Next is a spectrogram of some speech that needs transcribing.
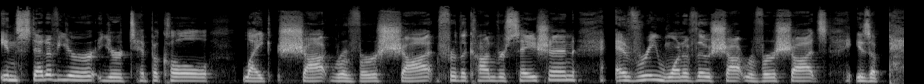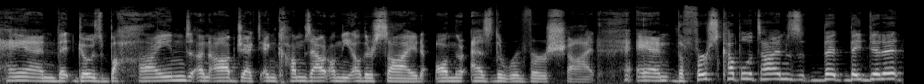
instead of your your typical like shot reverse shot for the conversation every one of those shot reverse shots is a pan that goes behind an object and comes out on the other side on the as the reverse shot and the first couple of times that they did it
